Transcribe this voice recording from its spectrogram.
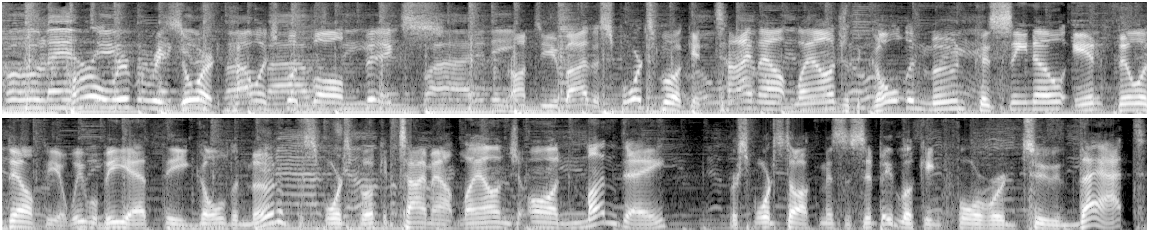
Pearl River Resort college football picks brought to you by the Sportsbook at Timeout Lounge at the Golden Moon Casino in Philadelphia. We will be at the Golden Moon at the Sportsbook at Timeout Lounge on Monday for Sports Talk Mississippi. Looking forward to that.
